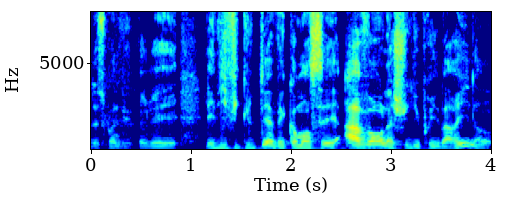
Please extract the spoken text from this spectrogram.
de ce point de vue. Les, difficultés avaient commencé avant la chute du prix du baril, hein,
